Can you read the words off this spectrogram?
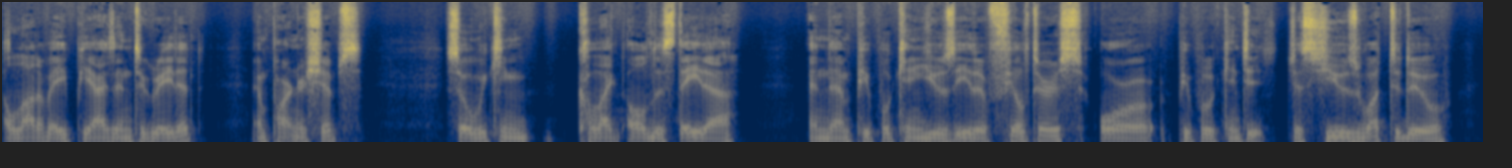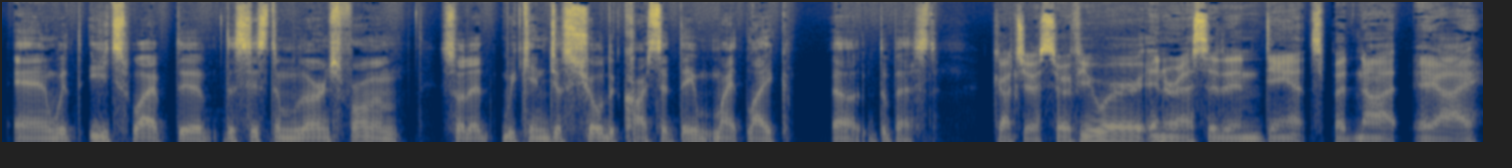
a lot of APIs integrated and partnerships, so we can collect all this data, and then people can use either filters or people can just use WhatTuDu. And with each swipe, the the system learns from them, so that we can just show the cards that they might like uh, the best. Gotcha. So if you were interested in dance but not AI,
